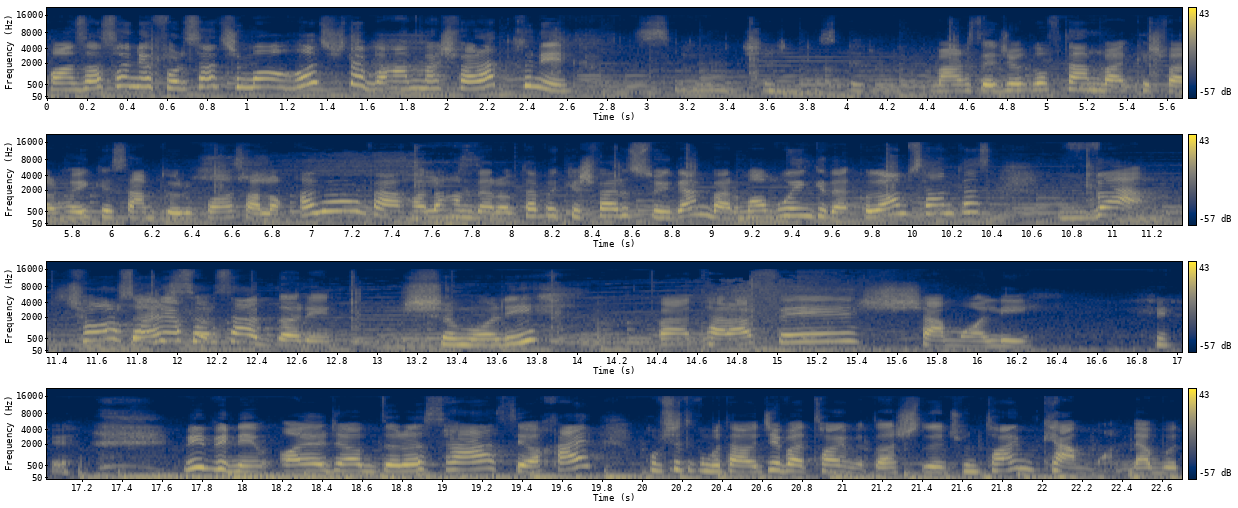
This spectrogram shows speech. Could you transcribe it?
15 ثانیه فرصت شما آغاز شده با هم مشورت کنین. مرزجا گفتم با کشورهایی که سمت اروپا هست علاقه دارم و حالا هم در رابطه به کشور سویدن بر ما بگوین که در کدام سمت است و چهار ثانیه در س- فرصت دارید شمالی. و طرف شمالی. می‌بینیم آیا جواب درست هست یا خیر؟ خوب شد که متوجه به time تان شده چون time کم مانده بود.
